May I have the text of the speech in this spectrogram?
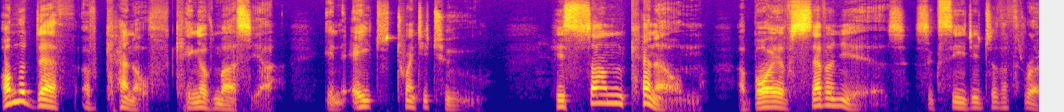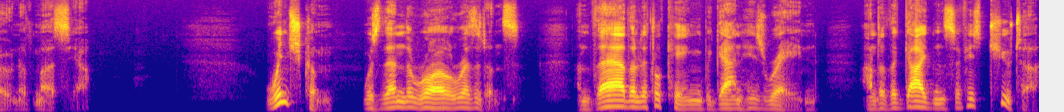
On the death of Kenulf, king of Mercia, in 822, his son Kenelm, a boy of seven years, succeeded to the throne of Mercia. Winchcombe was then the royal residence, and there the little king began his reign under the guidance of his tutor,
